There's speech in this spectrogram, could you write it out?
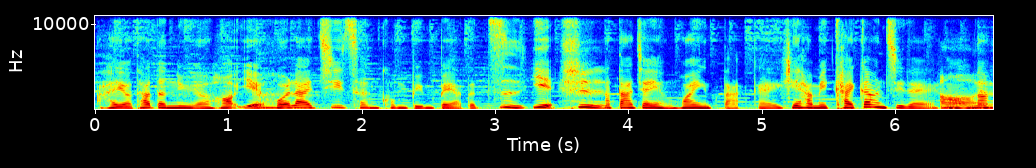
还有他的女儿哈，也回来继承昆宾贝尔的置业。是，那大家也很欢迎打开，而且还没开杠机嘞，哈、嗯，那。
